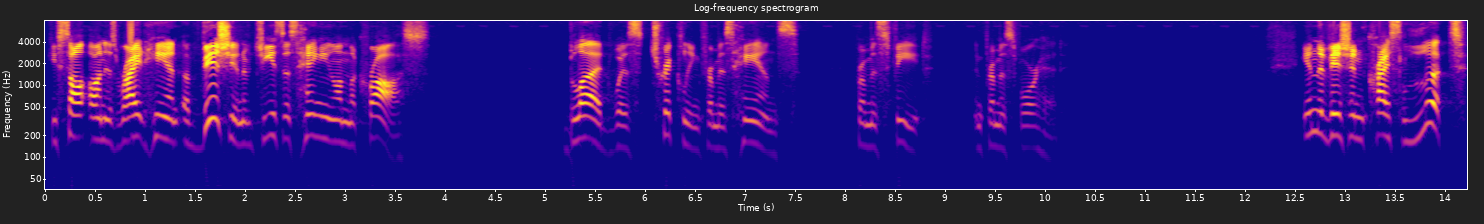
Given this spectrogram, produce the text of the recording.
he saw on his right hand a vision of Jesus hanging on the cross. Blood was trickling from his hands, from his feet, and from his forehead. In the vision, Christ looked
